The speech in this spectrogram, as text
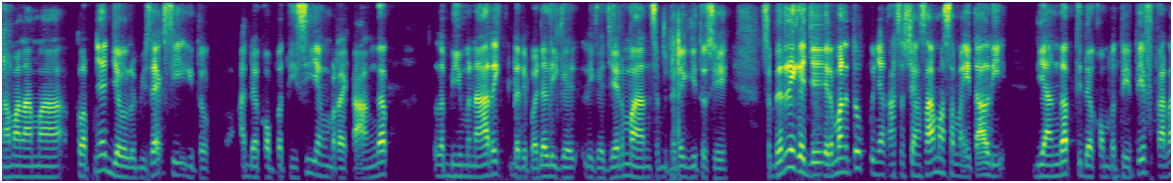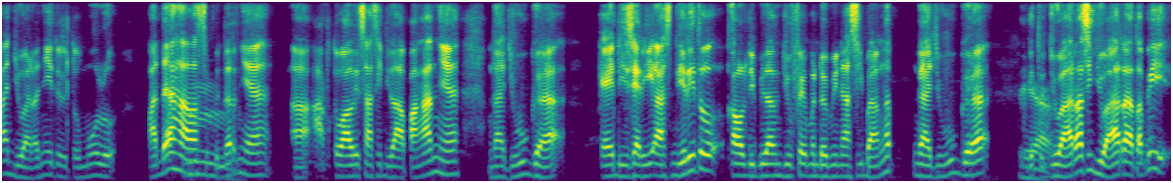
Nama-nama klubnya jauh lebih seksi gitu. Ada kompetisi yang mereka anggap lebih menarik daripada Liga Liga Jerman sebenarnya gitu sih. Sebenarnya Liga Jerman itu punya kasus yang sama sama Italia. Dianggap tidak kompetitif karena juaranya itu itu mulu. Padahal Hmm. sebenarnya uh, aktualisasi di lapangannya nggak juga. Kayak di Serie A sendiri tuh kalau dibilang Juve mendominasi banget nggak juga gitu Iya. juara sih juara tapi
